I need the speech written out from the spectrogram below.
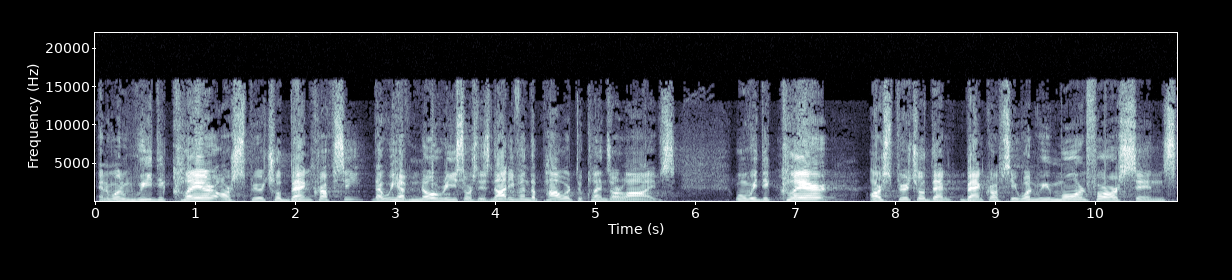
And when we declare our spiritual bankruptcy, that we have no resources, not even the power to cleanse our lives, when we declare our spiritual bankruptcy, when we mourn for our sins,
